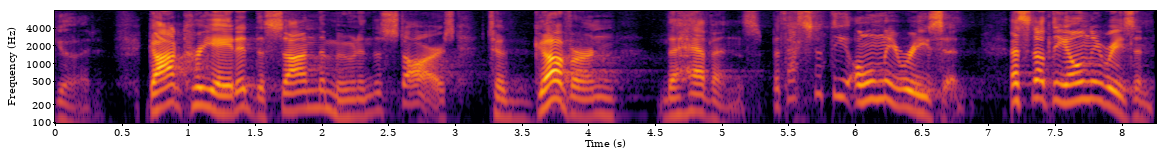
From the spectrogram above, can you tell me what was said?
good. God created the sun, the moon, and the stars to govern the heavens. But that's not the only reason. That's not the only reason.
